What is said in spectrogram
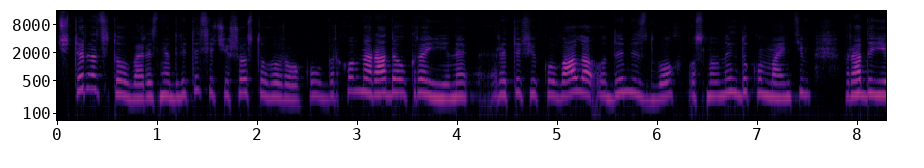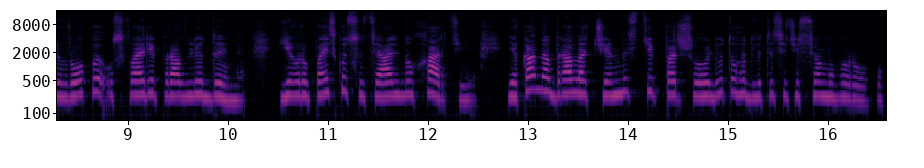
14 вересня 2006 року Верховна Рада України ратифікувала один із двох основних документів Ради Європи у сфері прав людини Європейську соціальну хартію, яка набрала чинності 1 лютого 2007 року.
